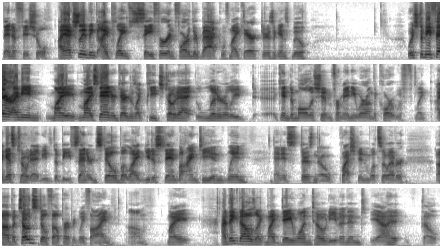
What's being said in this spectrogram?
beneficial. I actually think I play safer and farther back with my characters against Boo. Which, to be fair, I mean, my my standard characters like Peach, Toadette literally can demolish him from anywhere on the court with, like, I guess Toadette needs to be centered still, but, like, you just stand behind T and win, and it's there's no question whatsoever. Uh, but Toad still felt perfectly fine. Um, my I think that was like my day one Toad even, and yeah, it felt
